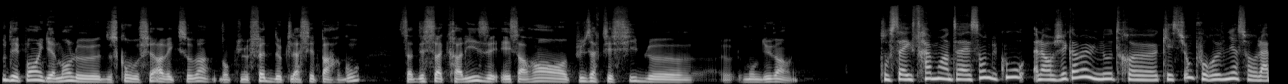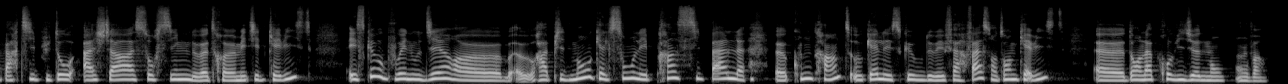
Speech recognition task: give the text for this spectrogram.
Tout dépend également le, de ce qu'on veut faire avec ce vin. Donc le fait de classer par goût, ça désacralise et, ça rend plus accessible euh, le monde du vin. Je trouve ça extrêmement intéressant. Du coup, alors j'ai quand même une autre euh, question pour revenir sur la partie plutôt achat, sourcing de votre euh, métier de caviste. Est-ce que vous pouvez nous dire euh, rapidement quelles sont les principales contraintes auxquelles est-ce que vous devez faire face en tant que caviste dans l'approvisionnement en vin?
